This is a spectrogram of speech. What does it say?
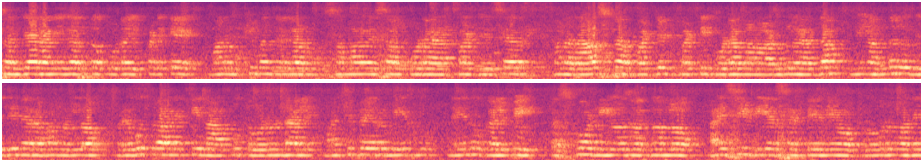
సంజయ్ రాణి గారితో కూడా ఇప్పటికే మన ముఖ్యమంత్రి గారు సమావేశాలు కూడా ఏర్పాటు చేశారు. మన రాష్ట్ర బడ్జెట్ బట్టి కూడా మనం అడుగులు వేద్దాం. మీ అందరూ విధి నిర్వహణలో ప్రభుత్వానికి నాకు తోడుండాలి. మంచి పేరు మీకు నేను కలిపి కస్కో నియోజకవర్గంలో ఐసిడిఎస్ అంటేనే ఒక గౌరవం అనే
